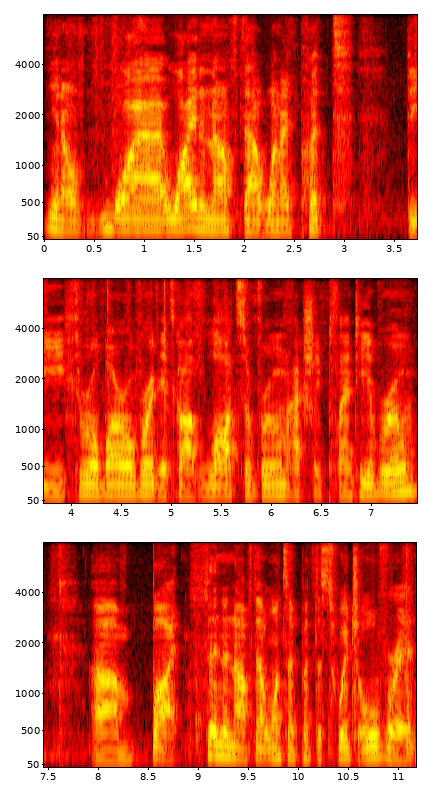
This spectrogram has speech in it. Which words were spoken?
you know, wide, wide enough that when I put the throw bar over it, it's got lots of room, actually plenty of room. Um, but thin enough that once I put the switch over it,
